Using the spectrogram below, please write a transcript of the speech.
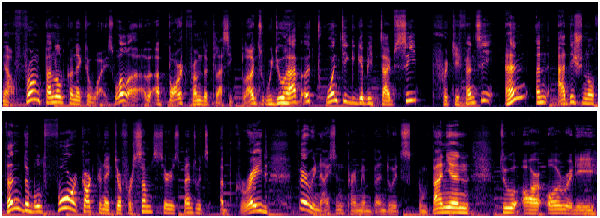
Now, front panel connector wise, well, uh, apart from the classic plugs, we do have a 20 gigabit Type-C, pretty fancy, and an additional Thunderbolt 4 card connector for some serious bandwidth upgrade. Very nice and premium bandwidth companion to our already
